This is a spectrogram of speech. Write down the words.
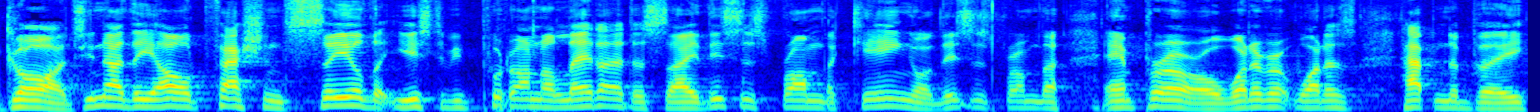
gods. You know, the old fashioned seal that used to be put on a letter to say this is from the king or this is from the emperor or whatever it what has happened to be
